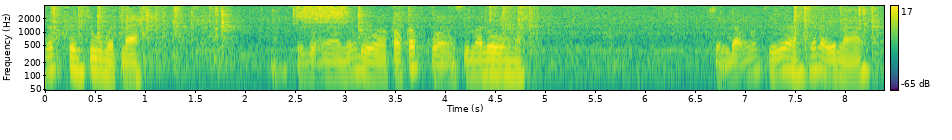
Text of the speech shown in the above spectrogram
Rất trơn tru mượt mà. Sử dụng à, những đồ cao cấp của Shimano này. Chuyển động các thứ rất là êm ái.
